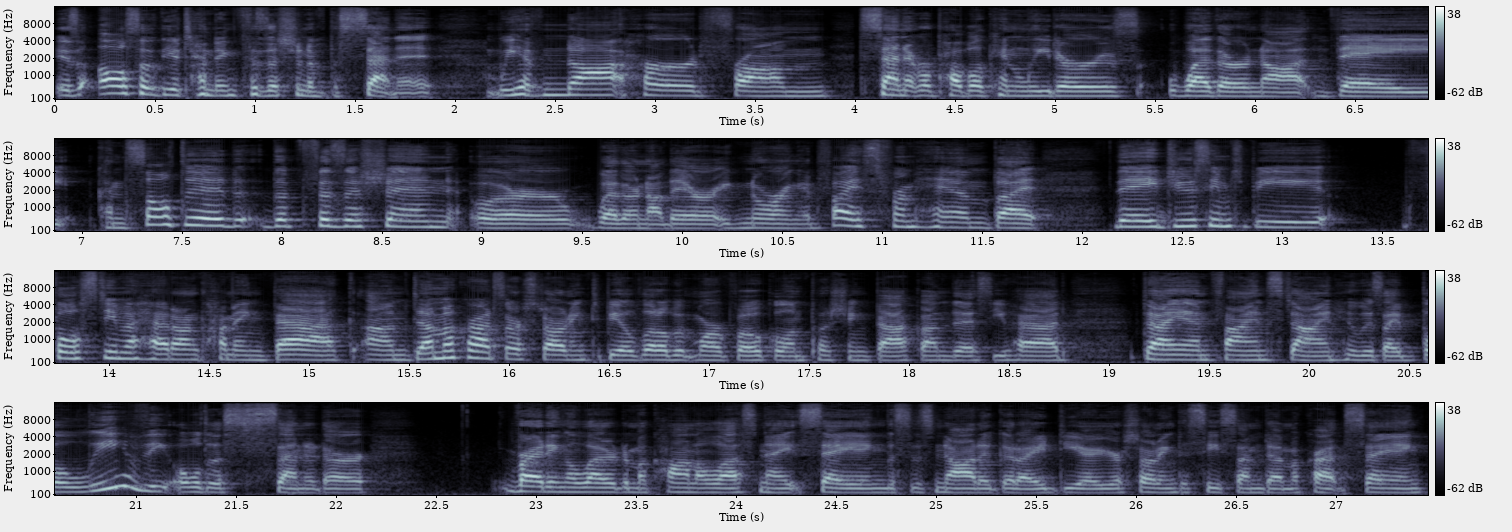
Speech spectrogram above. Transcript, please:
is also the attending physician of the Senate. We have not heard from Senate Republican leaders whether or not they consulted the physician or whether or not they're ignoring advice from him, but they do seem to be full steam ahead on coming back. Um, Democrats are starting to be a little bit more vocal and pushing back on this. You had Dianne Feinstein, who is, I believe, the oldest senator, writing a letter to McConnell last night saying this is not a good idea. You're starting to see some Democrats saying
